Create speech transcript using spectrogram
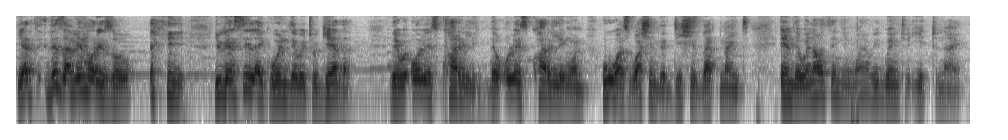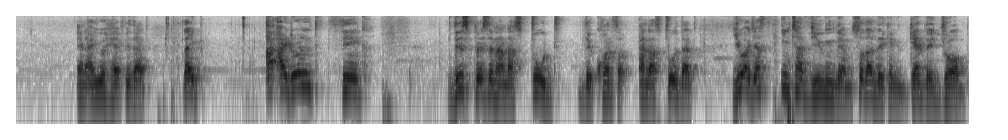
yeah, th these are memories though. you can see like when they were together, they were always quarreling. They were always quarreling on who was washing the dishes that night. And they were now thinking, what are we going to eat tonight? And are you happy that, like, I, I don't think this person understood the concept, understood that you are just interviewing them so that they can get the job,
